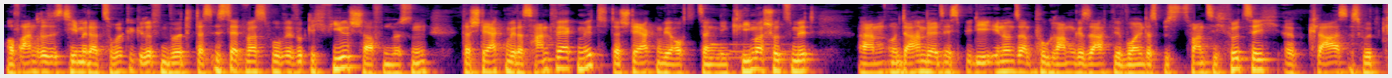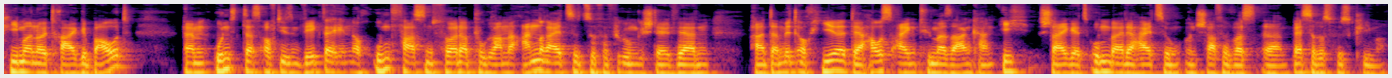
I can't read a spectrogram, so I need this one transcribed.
auf andere Systeme da zurückgegriffen wird. Das ist etwas, wo wir wirklich viel schaffen müssen. Da stärken wir das Handwerk mit, da stärken wir auch sozusagen den Klimaschutz mit. Ähm, und da haben wir als SPD in unserem Programm gesagt, wir wollen das bis 2040. Äh, klar ist, es wird klimaneutral gebaut ähm, und dass auf diesem Weg dahin auch umfassend Förderprogramme, Anreize zur Verfügung gestellt werden, damit auch hier der Hauseigentümer sagen kann, ich steige jetzt um bei der Heizung und schaffe was äh, Besseres fürs Klima.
